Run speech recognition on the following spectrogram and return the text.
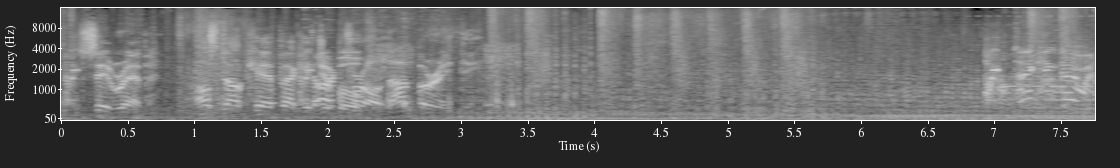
tank. Sit rep. Hostile care package above. operating. Taking damage.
